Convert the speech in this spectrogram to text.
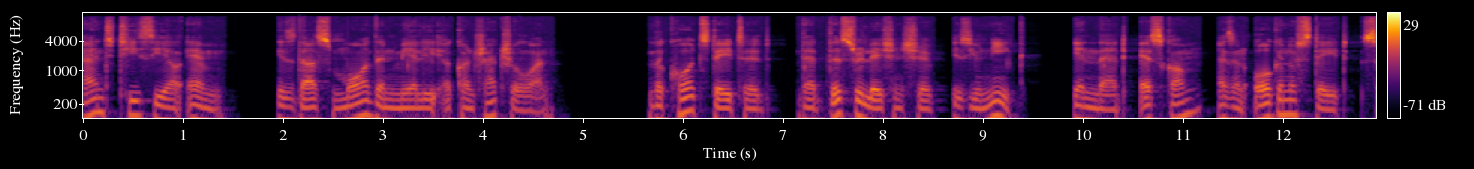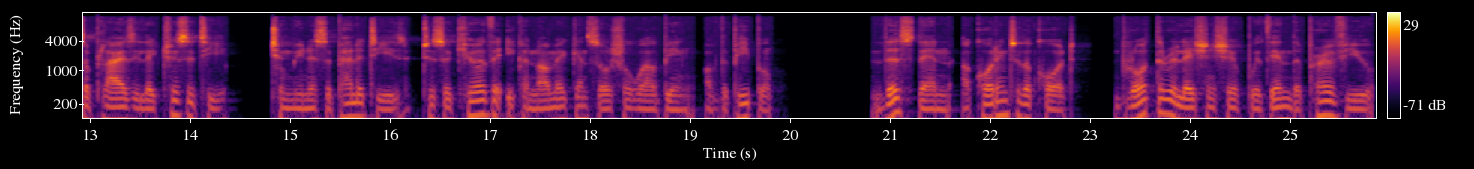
and TCLM is thus more than merely a contractual one. The court stated that this relationship is unique in that Eskom, as an organ of state, supplies electricity to municipalities to secure the economic and social well being of the people. This then, according to the court, brought the relationship within the purview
